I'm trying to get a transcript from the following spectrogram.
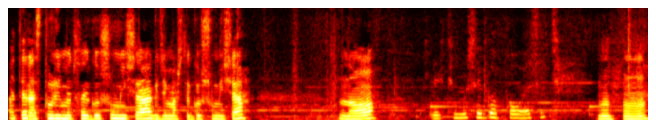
A teraz tulimy twojego szumisia. Gdzie masz tego szumisia? No. Jeszcze muszę go położyć. Mhm.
